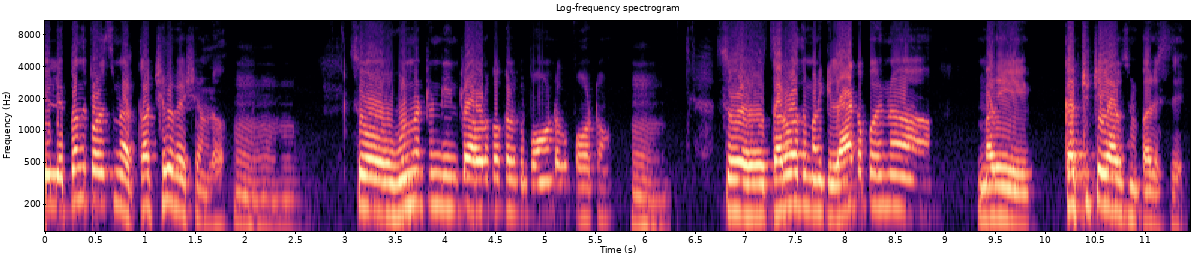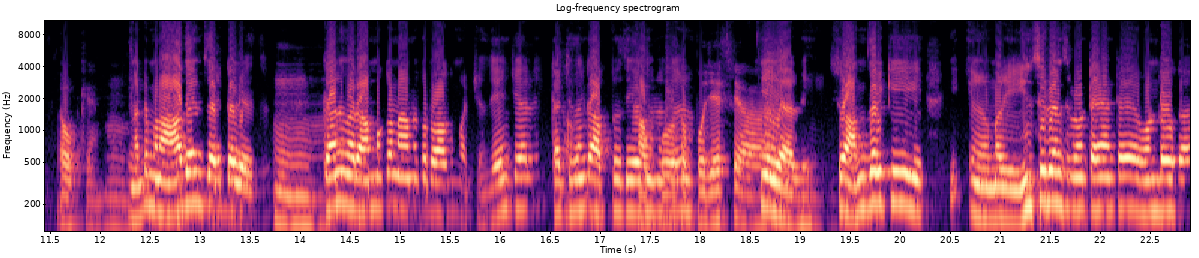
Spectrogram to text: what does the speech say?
వీళ్ళు ఇబ్బంది పడుతున్నారు ఖర్చుల విషయంలో. సో ఉన్నట్టుండి ఇంట్లో ఎవరికొకరికి బాగుండకపోవటం. సో తర్వాత మనకి లేకపోయినా మరి ఖర్చు చేయాల్సిన పరిస్థితి. అంటే మన ఆదాయం సరిగ్గా లేదు. కానీ మరి అమ్మకం నాన్నకు రోగం వచ్చింది. ఏం చేయాలి? ఖచ్చితంగా అప్పు చేయాలి. సో అందరికి మరి ఇన్సూరెన్స్లు ఉంటాయంటే ఉండవుగా.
